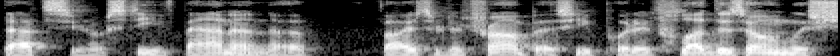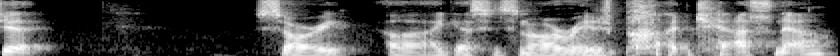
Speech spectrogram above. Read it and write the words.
That's, you know, Steve Bannon, a advisor to Trump, as he put it, flood the zone with shit. Sorry, uh, I guess it's an R rated podcast now.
